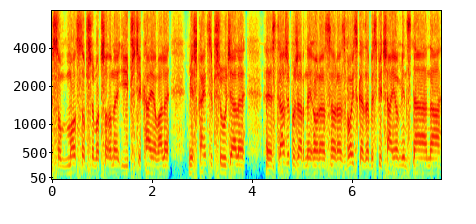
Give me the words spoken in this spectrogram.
są mocno przemoczone i przeciekają, ale mieszkańcy przy udziale e, Straży Pożarnej oraz, oraz wojska zabezpieczają, więc na, na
